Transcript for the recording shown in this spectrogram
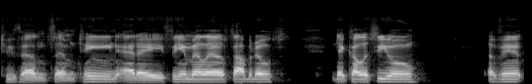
2017 at a CMLL Sábados de Coliseo event.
